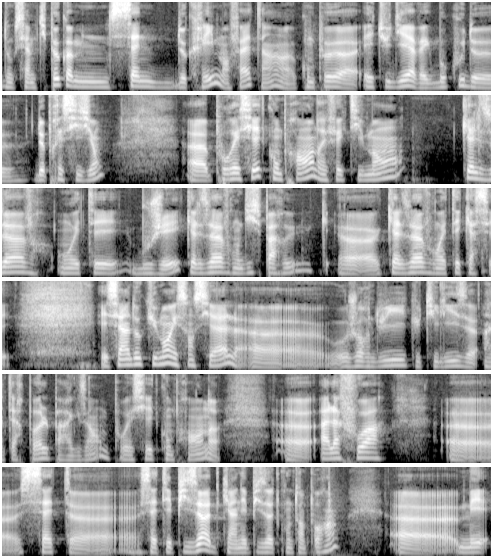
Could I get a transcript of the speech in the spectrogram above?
donc c'est un petit peu comme une scène de crime en fait, hein, qu'on peut euh, étudier avec beaucoup de, précision, euh, pour essayer de comprendre effectivement quelles œuvres ont été bougées, quelles œuvres ont disparu, euh, quelles œuvres ont été cassées. Et c'est un document essentiel aujourd'hui qu'utilise Interpol, par exemple, pour essayer de comprendre à la fois cet épisode, qui est un épisode contemporain, mais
